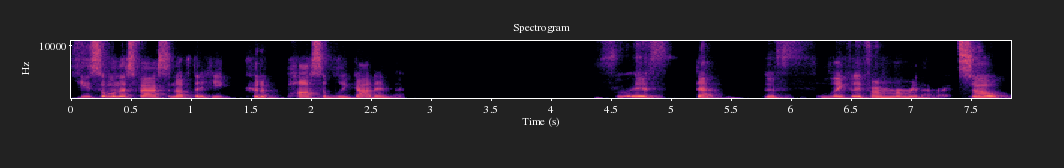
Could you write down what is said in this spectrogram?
he's someone that's fast enough that he could have possibly got in there. If that, if like if I remember that right. So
